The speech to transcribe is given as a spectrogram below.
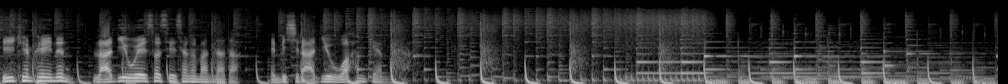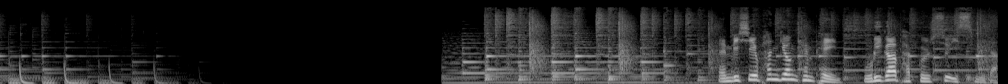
이 캠페인은 라디오에서 세상을 만나다 MBC 라디오와 함께합니다. MBC 환경 캠페인 우리가 바꿀 수 있습니다.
